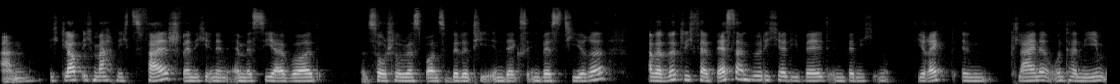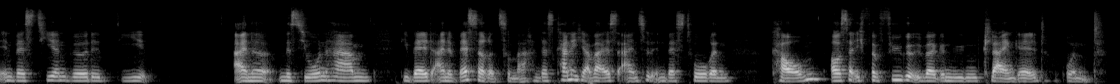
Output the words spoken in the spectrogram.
an. Ich glaube, ich mache nichts falsch, wenn ich in den MSCI World Social Responsibility Index investiere. Aber wirklich verbessern würde ich ja die Welt, wenn ich direkt in kleine Unternehmen investieren würde, die eine Mission haben, die Welt eine bessere zu machen. Das kann ich aber als Einzelinvestorin kaum, außer ich verfüge über genügend Kleingeld und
